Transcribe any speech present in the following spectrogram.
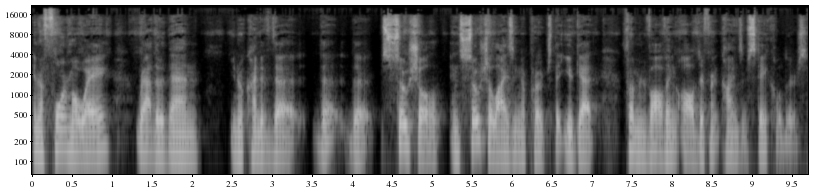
in a formal way rather than you know kind of the the the social and socializing approach that you get from involving all different kinds of stakeholders.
